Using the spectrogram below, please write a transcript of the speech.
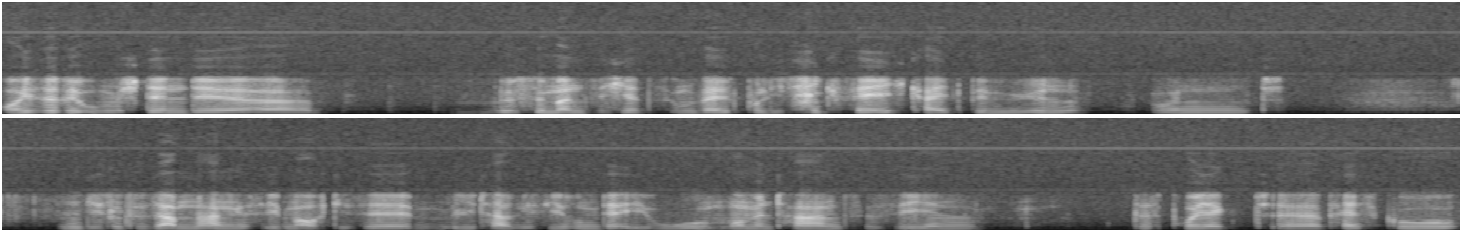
äußere Umstände äh, müsse man sich jetzt um Weltpolitikfähigkeit bemühen und in diesem Zusammenhang ist eben auch diese Militarisierung der EU momentan zu sehen. Das Projekt äh, PESCO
